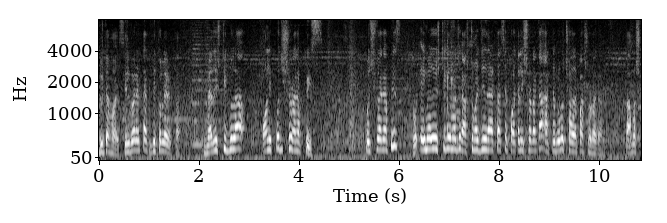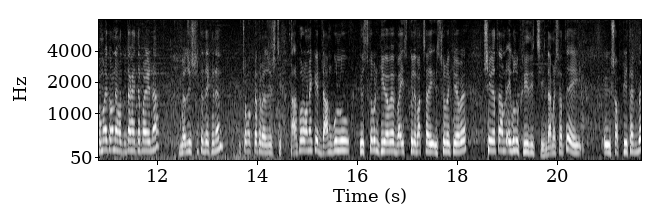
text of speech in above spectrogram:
দুইটা হয় সিলভার একটা পিতলের একটা। ম্যাজেস্টিকগুলা অনেক পঁচিশশো টাকা পিস পঁচিশশো টাকা পিস এবং এই ম্যাজেস্টিকের মধ্যে কাস্টমার যে একটা আছে পঁয়তাল্লিশশো টাকা, আর বলব ছ হাজার পাঁচশো টাকা। তো আমরা সময় কারণে হয়তো দেখাইতে পারি না। ম্যাজেস্টিকটা দেখে নেন। চমৎকার একটা ম্যাজিস্টিক তারপর অনেকে ডামগুলো ইউজ করবেন কীভাবে বা স্কুলে বাচ্চারা ইউজ করবে কীভাবে, সেক্ষেত্রে আমরা এগুলো ফ্রি দিচ্ছি। দামের সাথে এই সব ফ্রি থাকবে।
